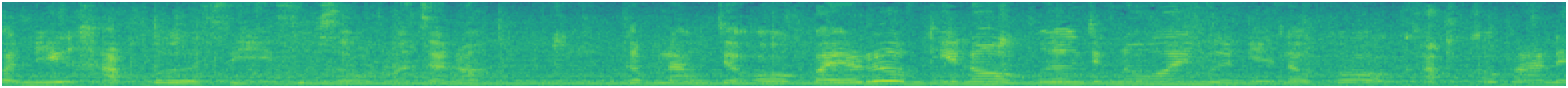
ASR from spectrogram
วันนี้ขับเบอร์สี่สิบสองเนาะจ้ะเนาะกำลังจะออกไปเริ่มที่นอกเมืองจักน้อยเมืองนี้แล้วก็ขับเข้ามาใน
